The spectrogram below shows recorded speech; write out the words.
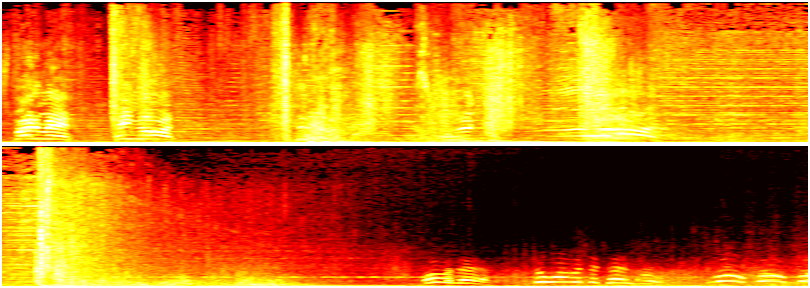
Spider-Man, hang on. Over there, the one with the tendrils. Move, move, move.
